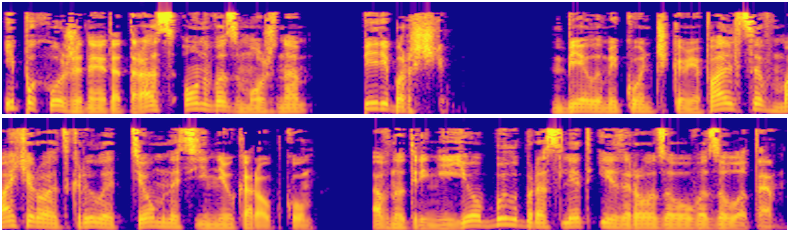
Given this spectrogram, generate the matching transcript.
и, похоже, на этот раз он, возможно, переборщил. Белыми кончиками пальцев Махеру открыла темно-синюю коробку, а внутри нее был браслет из розового золота,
